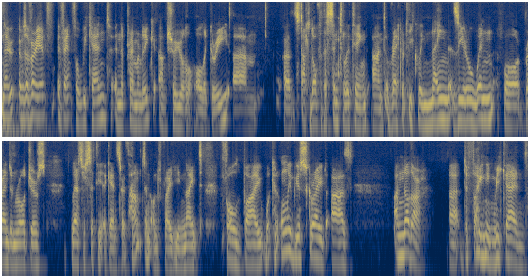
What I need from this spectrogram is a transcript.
Now, it was a very eventful weekend in the Premier League. I'm sure you'll all agree. Um, uh, started off with a scintillating and record equaling 9 0 win for Brendan Rodgers, Leicester City against Southampton on Friday night, followed by what can only be described as another uh, defining weekend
